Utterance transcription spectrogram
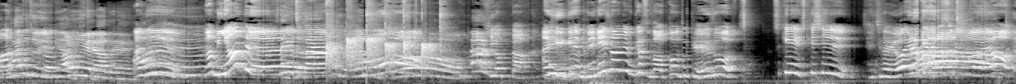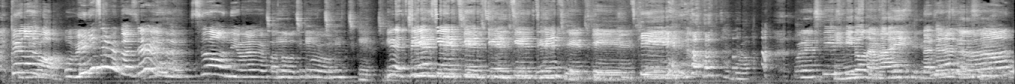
아, 다른 줄 얘기해. 바로 이래야 돼. 아니, 나 미안해. 생일 축하해. 귀엽다. 아니, 이게 매니저님께서 나 아까부터 계속 스키, 스키씨 생일 축하해요? 이렇게 해주시는 거예요. 그래가지고, 어, 매니저님까지? 수아 언니 여행을 받아가지고. 치기 치기 치기 예, 치기, 치기, 치기, 치기, 치기, 치기, 치기. 원래 스키. 김이도 남아해. 나자라자라.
